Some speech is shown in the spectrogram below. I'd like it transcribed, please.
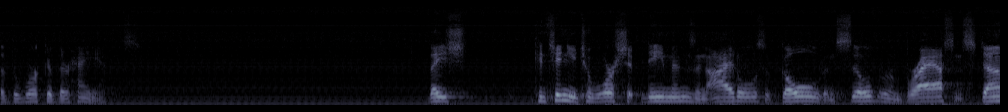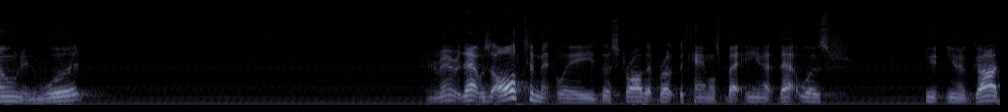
of the work of their hands. They continue to worship demons and idols of gold and silver and brass and stone and wood. Remember, that was ultimately the straw that broke the camel's back. You know, that was, you, you know, God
